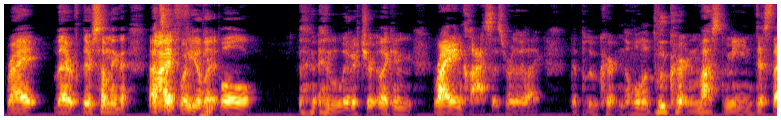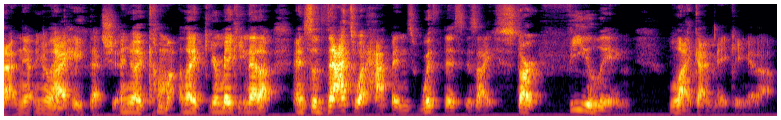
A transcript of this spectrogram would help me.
right? There, there's something that that's I like when feel it. people in literature, like in writing classes, where they're like the blue curtain, well, the blue curtain must mean this, that, and, the- and you're like, I hate that shit. and you're like, come on, like you're making that up, and so that's what happens with this is I start feeling like I'm making it up.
